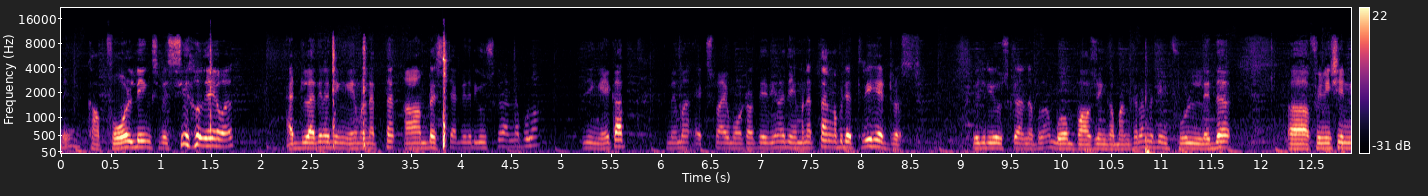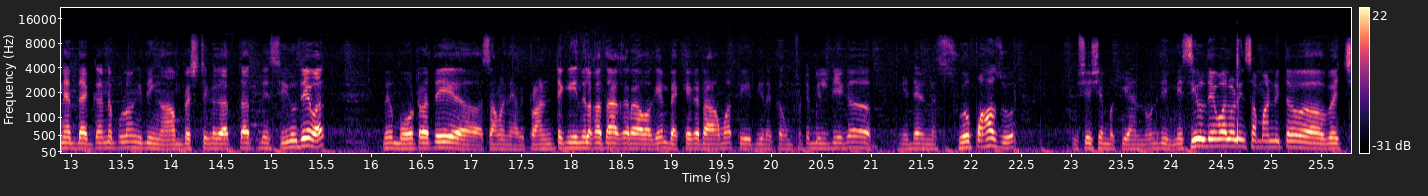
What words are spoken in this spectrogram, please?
මේ කප් ෆෝල්ඩින්ග්ස් මේ සියලු දේවල් ඇඩ්ලා තියෙනවා. ඉතින් එහෙම නැත්නම් ආම් රෙස්ට් එකක් විදිහට යූස් කරන්න පුළුවන්. ඉතින් ඒකත් මෙම X5 මෝටර් එකේ තියෙනවා. ඉතින් එහෙම නැත්නම් අපිට 3 head rest විදිහට යූස් කරන්න පුළුවන්. බොහොම පහසුවෙන් ගමන් කරන්න. ඉතින් ෆුල් ලෙදර් ෆිනිෂින් එකක් දැක් ගන්න පුළුවන්. ඉතින් ආම් රෙස්ට් එක ගත්තත් මේ සියලු දේවල් මේ මෝටර් එකේ uh, සාමාන්‍ය අපි ෆ්‍රන්ට් එකේ ඉඳලා කතා කරා වගේම බැක් එකට ආවමත් ඒ තියෙන කම්ෆර්ටබිලිටි එක මේ දැනෙන සුව පහසුව. විශේෂයෙන්ම කියන්න ඕනේ. ඉතින් මේ සියලු දේවල් වලින් සමන්විත වෙච්ච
